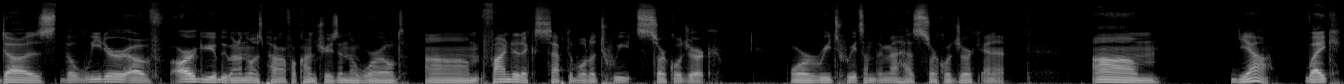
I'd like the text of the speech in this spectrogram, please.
does the leader of arguably one of the most powerful countries in the world um, find it acceptable to tweet circle jerk or retweet something that has circle jerk in it? Um, yeah, like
